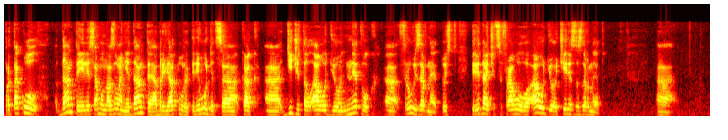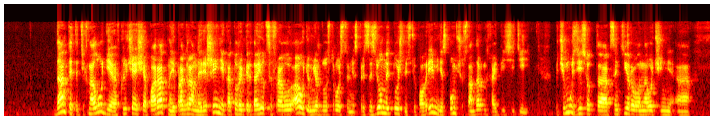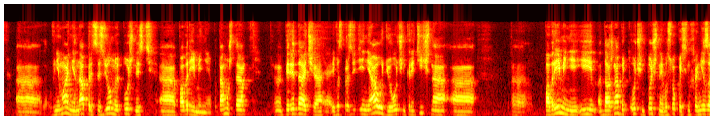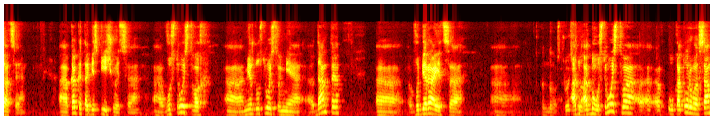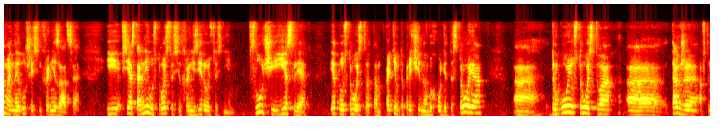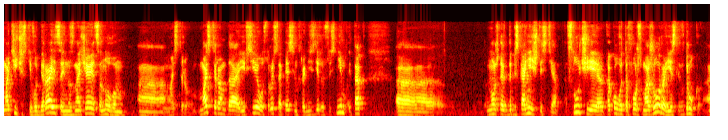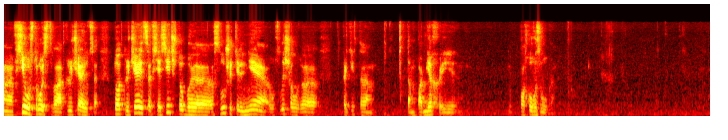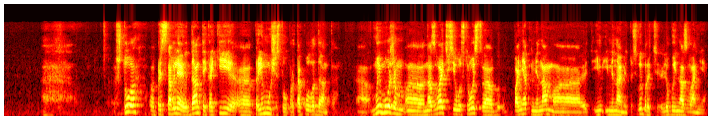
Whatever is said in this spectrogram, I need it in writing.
Протокол Dante или само название Dante, аббревиатура, переводится как а, Digital Audio Network а, through Ethernet, то есть передача цифрового аудио через Ethernet. А, Dante – это технология, включающая аппаратное и программное решение, которое передает цифровое аудио между устройствами с прецизионной точностью по времени с помощью стандартных IP-сетей. Почему здесь вот акцентировано очень а, а, внимание на прецизионную точность по времени? Потому что э, передача и воспроизведение аудио очень критично по времени и должна быть очень точная и высокая синхронизация. А, как это обеспечивается? А, в устройствах, а, между устройствами Dante выбирается одно устройство. одно устройство, у которого самая наилучшая синхронизация. И все остальные устройства синхронизируются с ним. В случае, если это устройство там, по каким-то причинам выходит из строя, другое устройство также автоматически выбирается и назначается новым мастером. мастером, да, и все устройства опять синхронизируются с ним, и так, а, можно сказать, до бесконечности. В случае какого-то форс-мажора, если вдруг а, все устройства отключаются, то отключается вся сеть, чтобы слушатель не услышал каких-то там помех и плохого звука. Что э, представляют Данте и какие э, преимущества у протокола Данта? Э, мы можем назвать все устройства понятными нам именами, то есть выбрать любые названия.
